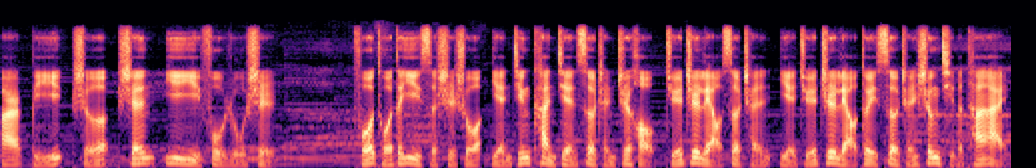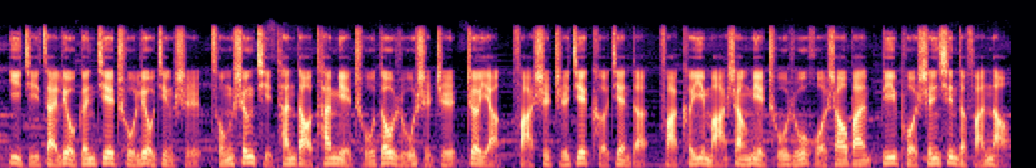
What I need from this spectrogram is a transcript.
而、鼻、舌、身意亦复如是。”佛陀的意思是说，眼睛看见色尘之后，觉知了色尘，也觉知了对色尘升起的贪爱，以及在六根接触六境时，从升起贪到贪灭除都如实知。这样法是直接可见的，法可以马上灭除，如火烧般逼迫身心的烦恼；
